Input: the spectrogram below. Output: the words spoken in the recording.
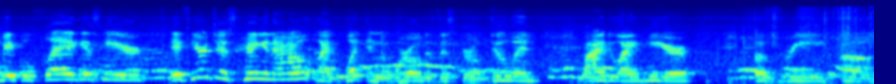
Maple Flag is here. If you're just hanging out, like, what in the world is this girl doing? Why do I hear agree? Um,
